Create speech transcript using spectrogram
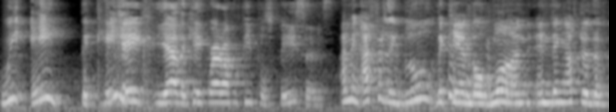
We ate the cake. cake, yeah, the cake right off of people's faces. I mean, after they blew the candle, one, and then after the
